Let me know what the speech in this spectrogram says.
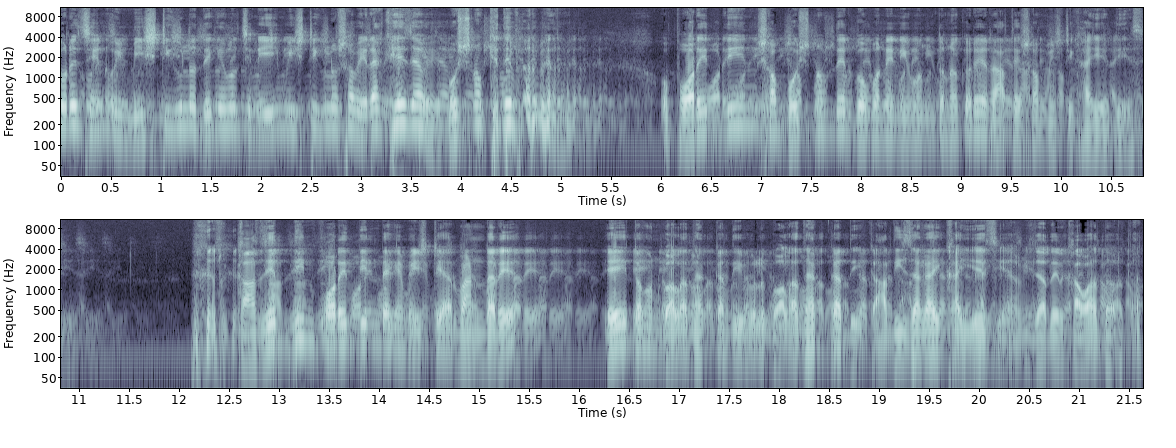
করেছেন? ওই মিষ্টিগুলো দেখে বলছেন, এই মিষ্টিগুলো সব এরা খেয়ে যাবে, বৈষ্ণব খেতে পারবে না। ও পরের দিন সব বৈষ্ণবদের গোপনে নিমন্ত্রণ করে রাতে সব মিষ্টি খাইয়ে দিয়েছে। কাজের দিন পরের দিন দেখে মিষ্টি আর ভান্ডারে এই তখন গলা ধাক্কা দিয়ে বলে গলা ধাক্কা দি আদি জায়গায় খাইয়েছি আমি যাদের খাওয়া দরকার।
